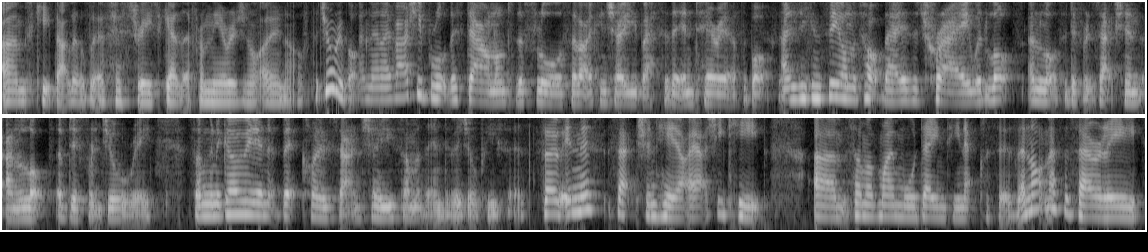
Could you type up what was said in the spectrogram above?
um, to keep that little bit of history together from the original owner of the jewellery box. And then I've actually brought this down onto the floor so that I can show you better the interior of the box. And as you can see on the top there is a tray with lots and lots of different sections and lots of different jewellery. So I'm going to go in a bit closer and show you some of the individual pieces. So in this section here I actually keep um, some of my more dainty necklaces. They're not necessarily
